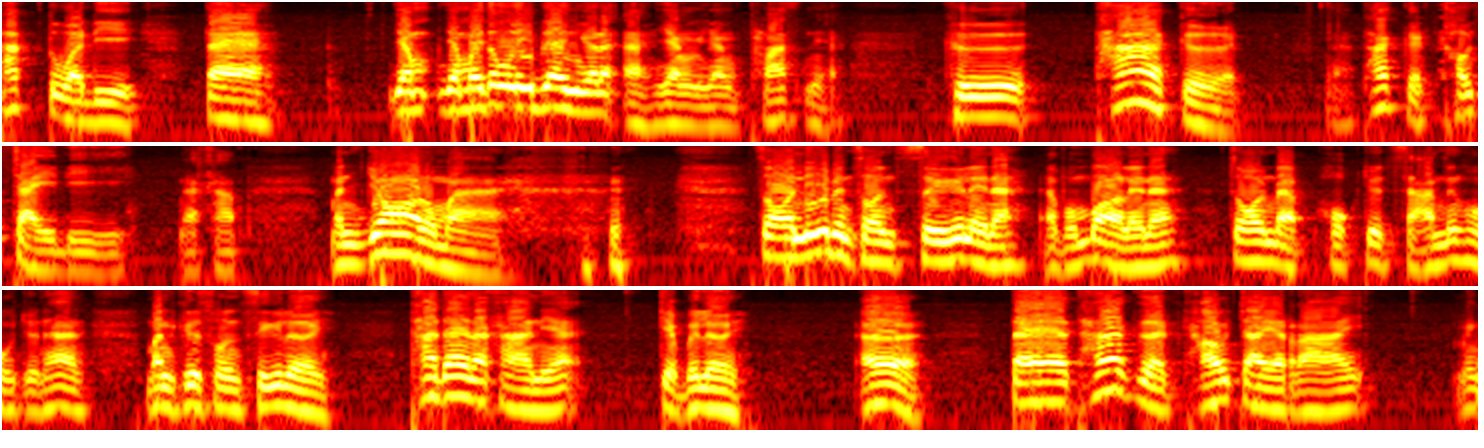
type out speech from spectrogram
พักตัวดี แต่ยังยังไม่ต้องรีบเล่นก็ได้อะอย่างอย่าง plus เนี่ย คือถ้าเกิดถ้าเกิดเข้าใจดีนะครับ มันย่อลงมา โซนนี้เป็นโซนซื้อเลยนะอะผมบอกเลยนะ โซนแบบ 6.3 ถึง 6.5 มันคือโซนซื้อเลย ถ้าได้ราคาเนี้ย เก็บไปเลย เออ แต่ถ้าเกิดเขาใจร้าย มัน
